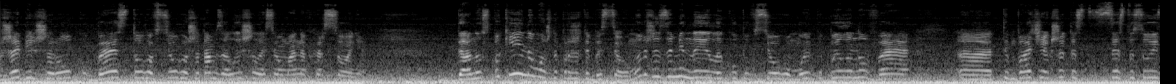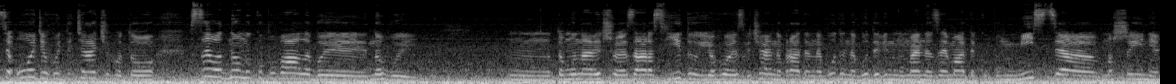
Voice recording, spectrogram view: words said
вже більше року без того всього, що там залишилося у мене в Херсоні. Да, ну спокійно можна прожити без цього. Ми вже замінили купу всього, ми купили нове. Е, Тим паче, якщо це стосується одягу дитячого, то все одно ми купували би новий. Тому навіть що я зараз їду, його я звичайно брати не буду. Не буде він у мене займати купу місця в машині.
